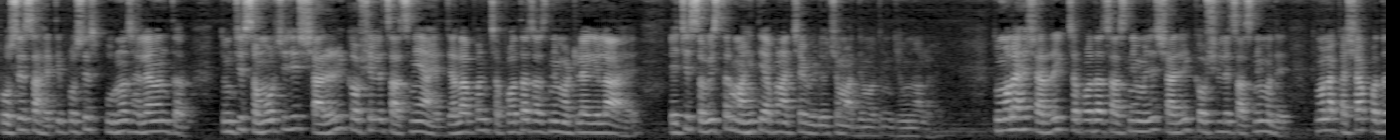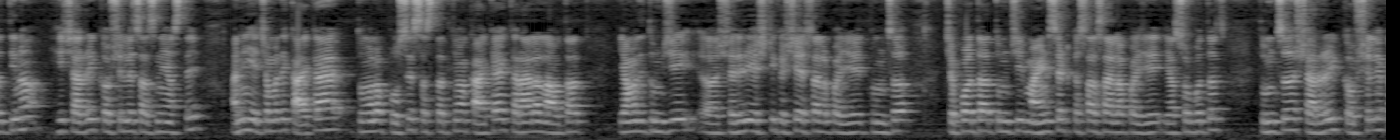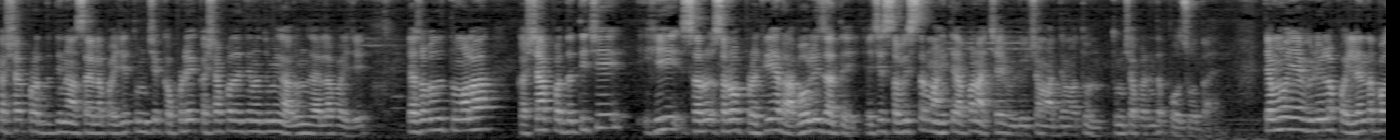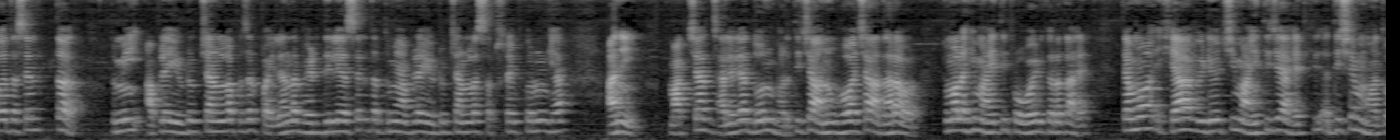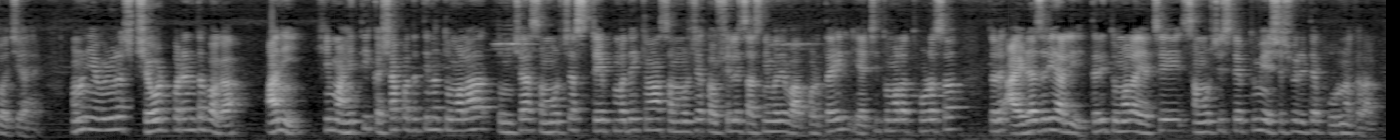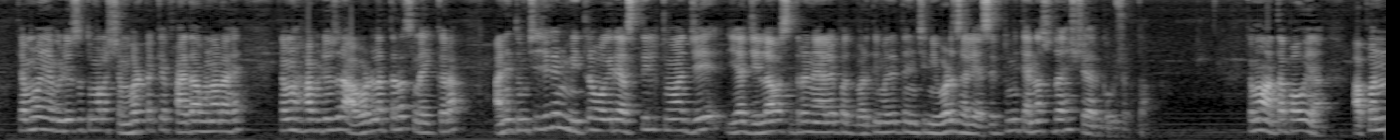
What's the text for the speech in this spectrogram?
प्रोसेस आहे ती प्रोसेस पूर्ण झाल्यानंतर तुमची समोरची जी शारीरिक कौशल्य चाचणी आहे ज्याला आपण चपळता चाचणी म्हटल्या गेला आहे याची सविस्तर माहिती आपण आजच्या व्हिडिओच्या माध्यमातून घेऊन आलो आहे. तुम्हाला ह्या शारीरिक चपळता चाचणी म्हणजे शारीरिक कौशल्य चाचणीमध्ये तुम्हाला कशा पद्धतीनं ही शारीरिक कौशल्य चाचणी असते आणि याच्यामध्ये काय काय तुम्हाला प्रोसेस असतात किंवा काय काय करायला लावतात यामध्ये तुमची शरीर यष्टी कशी असायला पाहिजे तुमचं चपळता तुमची माइंडसेट कसा असायला पाहिजे यासोबतच तुमचं शारीरिक कौशल्य कशा पद्धतीनं असायला पाहिजे? तुमचे कपडे कशा पद्धतीनं तुम्ही घालून जायला पाहिजे? यासोबत तुम्हाला कशा पद्धतीची ही सर्व सर्व प्रक्रिया राबवली जाते याची सविस्तर माहिती आपण आजच्या व्हिडिओच्या माध्यमातून तुमच्यापर्यंत पोहोचवत आहे. त्यामुळे या व्हिडिओला पहिल्यांदा बघत असेल तर तुम्ही आपल्या यूट्यूब चॅनलला जर पहिल्यांदा भेट दिली असेल तर तुम्ही आपल्या यूट्यूब चॅनलला सबस्क्राईब करून घ्या आणि मागच्या झालेल्या दोन भरतीच्या अनुभवाच्या आधारावर तुम्हाला ही माहिती प्रोव्हाइड करत आहेत त्यामुळे ह्या व्हिडिओची माहिती जी आहे ती अतिशय महत्त्वाची आहे. म्हणून या व्हिडिओला शेवटपर्यंत बघा. आणि ही माहिती कशा पद्धतीनं तुम्हाला तुमच्या समोरच्या स्टेपमध्ये किंवा समोरच्या कौशल्य चाचणीमध्ये वापरता येईल याची तुम्हाला थोडंसं जरी आयडिया जरी आली तरी तुम्हाला याची समोरची स्टेप तुम्ही यशस्वीरित्या पूर्ण कराल. त्यामुळे या व्हिडिओचा तुम्हाला शंभर टक्के फायदा होणार आहे. त्यामुळे हा व्हिडिओ जर आवडला तरच लाईक करा. आणि तुमचे जे काही मित्र वगैरे असतील किंवा जे या जिल्हा व सत्र न्यायालय पद भरतीमध्ये त्यांची निवड झाली असेल तुम्ही त्यांना सुद्धा हे शेअर करू शकता. त्यामुळे आता पाहूया. आपण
